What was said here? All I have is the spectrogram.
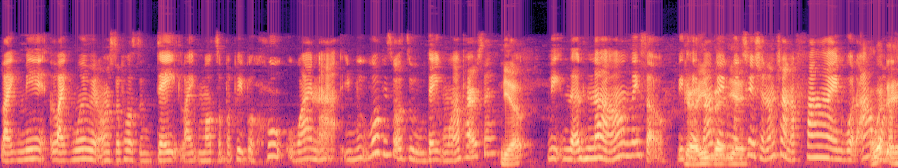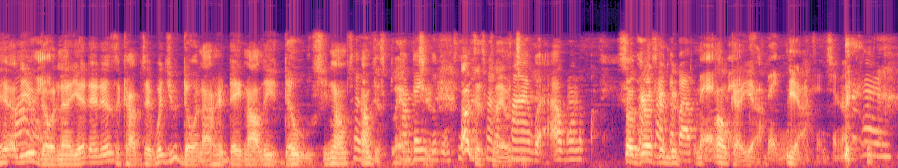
like men, like women, are supposed to date like multiple people. Who? Why not? What are we supposed to do? Date one person? Yep. Be- No, no, I don't think so. Because Girl, I'm dating with yeah. intention. I'm trying to find what I What want to the hell find. are you doing now? Yeah, that is a competition. What you doing out here dating all these dudes? You know, what I'm, saying? I'm just playing I'm with you. with intention. I'm I'm just trying playing to with you. find what I want to. So We're girls talk can be about that. Mm, okay. next, Yeah, yeah. intention. Okay.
